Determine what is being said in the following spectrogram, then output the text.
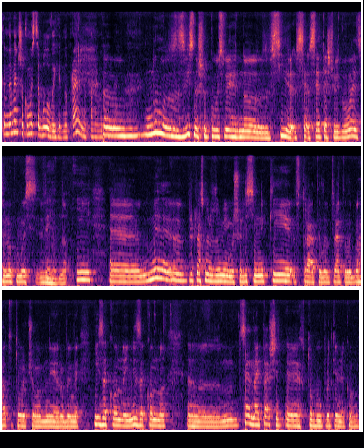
тим не менше комусь це було вигідно, правильно, пане Е, Ну, звісно, що комусь вигідно всі, все, все те, що відбувається, воно комусь вигідно. І ми е, прекрасно розуміємо, що лісівники втратили, втратили багато того, чого вони робили і законно, і незаконно. Е, Це найперші, е, хто був противником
